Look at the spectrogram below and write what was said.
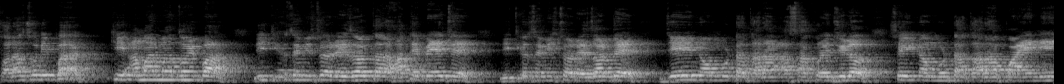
সরাসরি পাক কি আমার মাধ্যমে পাক? দ্বিতীয় সেমিস্টার রেজাল্ট তারা হাতে পেয়েছে। দ্বিতীয় সেমিস্টার রেজাল্টে যে নম্বরটা তারা আশা করেছিল সেই নম্বরটা তারা পায়নি।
